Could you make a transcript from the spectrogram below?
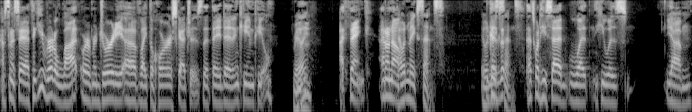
I was gonna say, I think he wrote a lot or a majority of like the horror sketches that they did in Key and Peele. Really? I think. I don't know. That would make sense. It would Because make the- sense. That's what he said. What he was, yeah. Um,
